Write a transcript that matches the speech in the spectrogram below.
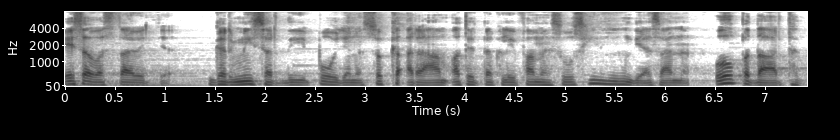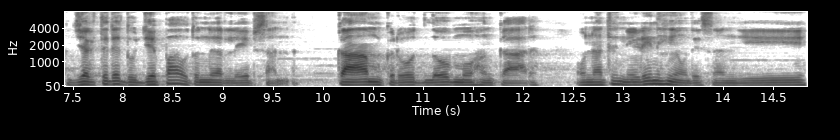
ਇਸ ਅਵਸਥਾ ਵਿੱਚ ਗਰਮੀ, ਸਰਦੀ, ਭੋਜਨ, ਸੁੱਖ, ਆਰਾਮ ਅਤੇ ਤਕਲੀਫਾਂ ਮਹਿਸੂਸ ਹੀ ਨਹੀਂ ਹੁੰਦੀਆਂ ਸਨ। ਉਹ ਪਦਾਰਥਕ ਜਗਤ ਦੇ ਦੂਜੇ ਭਾਵ ਤੋਂ ਨਿਰਲੇਪ ਸਨ। ਕਾਮ, ਕ੍ਰੋਧ, ਲੋਭ, ਮੋਹ, ਹੰਕਾਰ, ਉਹਨਾਂ ਦੇ ਨੇੜੇ ਨਹੀਂ ਆਉਂਦੇ ਸਨ। ਜੀ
